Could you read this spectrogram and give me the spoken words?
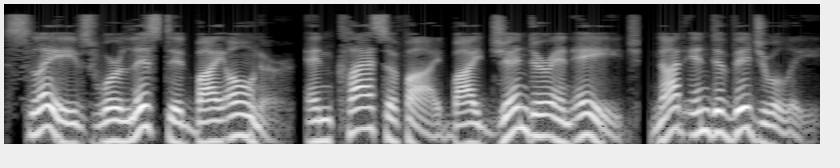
Slaves were listed by owner, and classified by gender and age, not individually,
